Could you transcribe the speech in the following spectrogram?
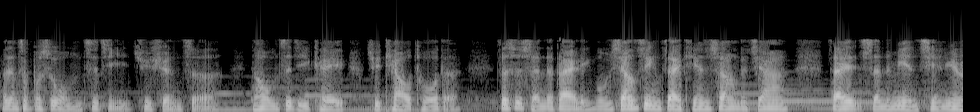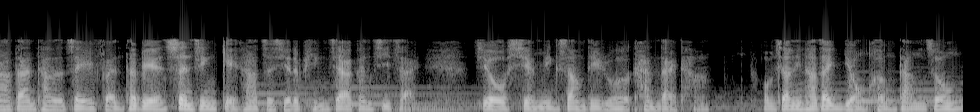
好像这不是我们自己去选择，然后我们自己可以去跳脱的。这是神的带领。我们相信在天上的家，在神的面前，约拿丹他的这一份，特别圣经给他这些的评价跟记载，就显明上帝如何看待他。我们相信他在永恒当中，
